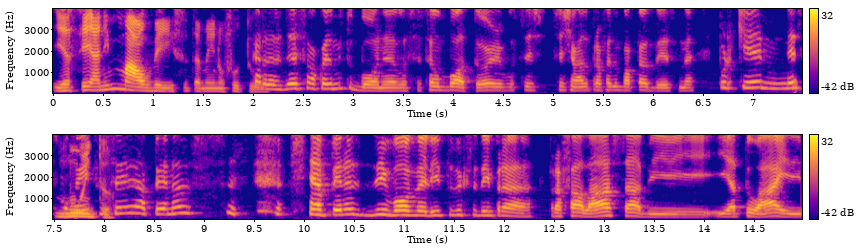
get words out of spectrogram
ia ser animal ver isso também no futuro. Cara, deve ser uma coisa muito boa, né? Você ser um bom ator e você ser chamado para fazer um papel desse, né? Porque nesse momento muito. você apenas você apenas desenvolve ali tudo que você tem para falar, sabe? E, e, atuar e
